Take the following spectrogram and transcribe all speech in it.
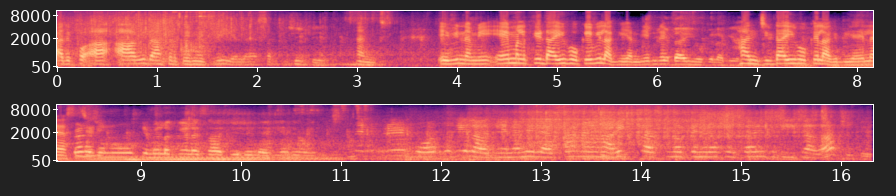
ਆ ਦੇਖੋ ਆ ਆ ਵੀ 10 ਰੁਪਏ ਮੀਟਰ ਹੀ ਹੈ ਸਭ ਠੀਕ ਹੈ। ਹਾਂਜੀ। ਇਹ ਵੀ ਨਵੀਂ ਇਹ ਮਤਲਬ ਕਿ ਡਾਈ ਹੋ ਕੇ ਵੀ ਲੱਗ ਜਾਂਦੀ ਹੈ ਵੀਰੇ। ਕਢਾਈ ਹੋ ਕੇ ਲੱਗੇ ਹਾਂਜੀ ਡਾਈ ਹੋ ਕੇ ਲੱਗਦੀ ਹੈ ਇਹ ਲੈਸ ਜਿਹੜੀ। ਤੁਹਾਨੂੰ ਕਿਵੇਂ ਲੱਗੀਆਂ ਲੈਸਾਂ ਚੀਜ਼ ਲੈ ਕੇ ਆਂਦੇ ਹੋਏ ਬਹੁਤ ਵਧੀਆ ਲੱਗਦੀਆਂ ਇਹਨਾਂ ਦੀ ਲੈਸਾਂ। ਮੈਂ ਹਰ ਇੱਕ ਕਸਟਮਰ ਤੇ ਮੇਰਾ ਖੁਦ ਦਾ ਵੀ ਬੁਟੀਕ ਹੈਗਾ ਹੈ।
